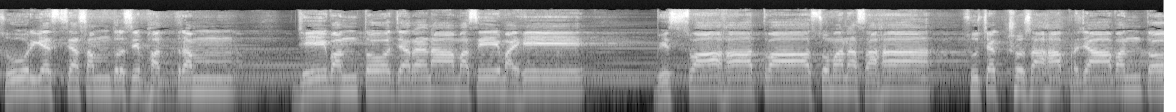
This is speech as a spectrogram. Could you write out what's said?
सूर्यस्य सन्दृशि भद्रम्। जीवन्तो जरणामसीमहि विश्वाहा त्वा सुमनसः सुचक्षुषः प्रजावन्तो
